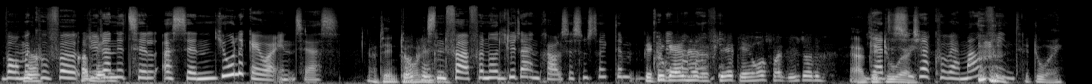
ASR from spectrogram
Hvor man Nå, kunne få lytterne til at sende julegaver ind til os. Og det er en dårlig Okay. idé. Sådan for at få noget lytterinddragelse. Synes du ikke, det Vil du gerne have flere gaver fra lytterne? Ja, det Ja, det duer synes ikke. jeg kunne være meget fint. Det dur ikke.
